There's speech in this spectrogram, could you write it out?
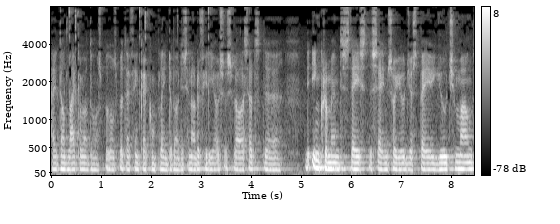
I don't like about the hospitals, but I think I complained about this in other videos as well, as that the, the increment stays the same, so you just pay a huge amount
